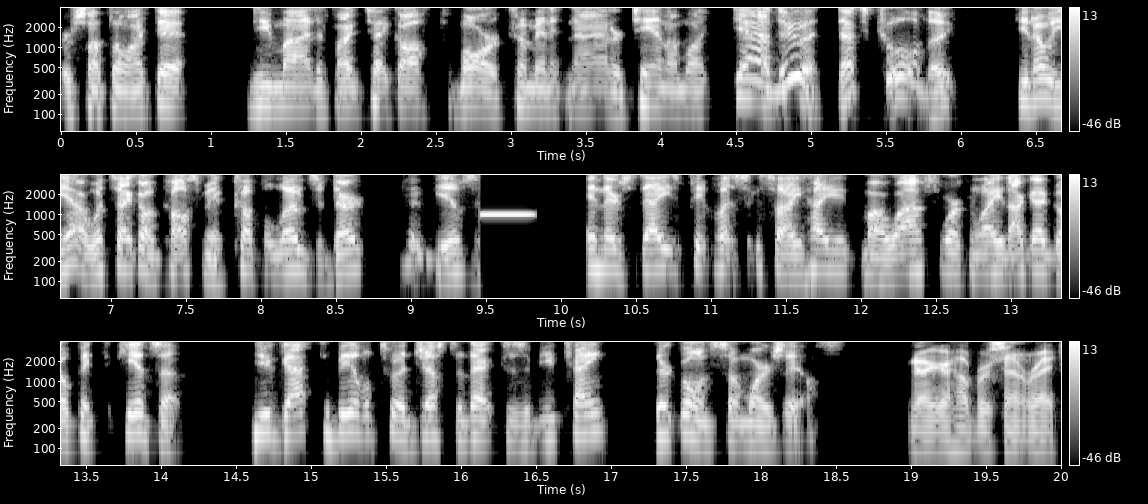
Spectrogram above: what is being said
or something like that. Do you mind if I take off tomorrow, come in at nine or 10? I'm like, yeah, do it. That's cool, dude. You know, yeah, what's that going to cost me? A couple loads of dirt? Who gives a and there's days people say, Hey, my wife's working late. I got to go pick the kids up. You got to be able to adjust to that because if you can't, they're going somewhere else. No, you're 100 percent right.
